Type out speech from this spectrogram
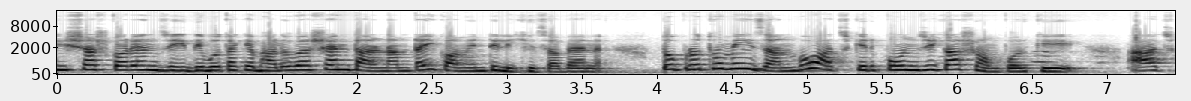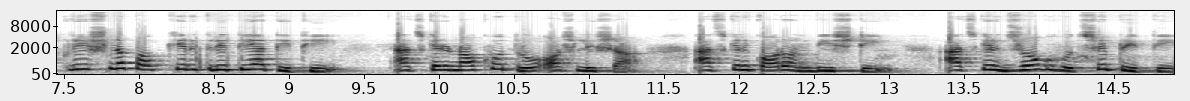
বিশ্বাস করেন, যেই দেবতাকে ভালোবাসেন, তার নামটাই কমেন্টে লিখে যাবেন। তো প্রথমেই জানব আজকের পঞ্জিকা সম্পর্কে। আজ কৃষ্ণপক্ষের তৃতীয়া তিথি, আজকের নক্ষত্র অশ্লেষা, আজকের করণ বৃষ্টি, আজকের যোগ হচ্ছে প্রীতি।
